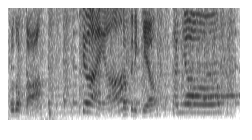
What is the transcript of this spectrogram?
구독과 좋아요. 부탁드릴게요. 안녕.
